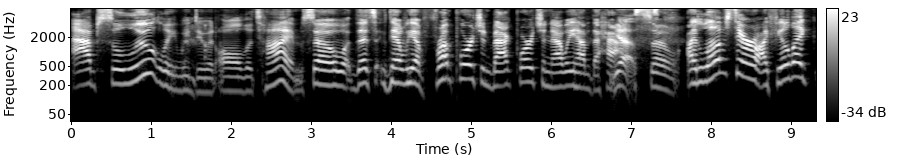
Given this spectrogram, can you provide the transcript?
absolutely. We do it all the time. So that's now we have front porch and back porch, and now we have the hat. Yes. So I love Sarah. I feel like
